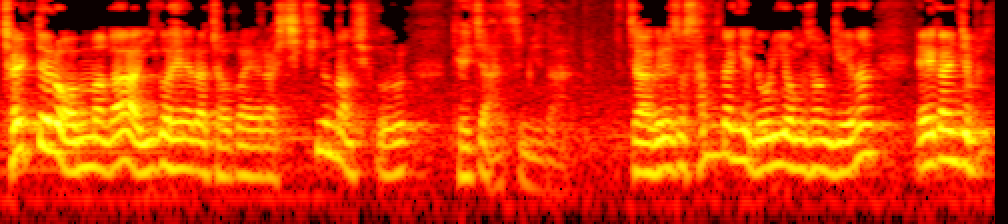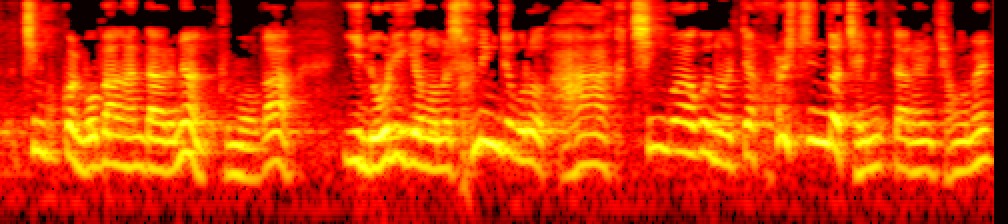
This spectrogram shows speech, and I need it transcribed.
절대로 엄마가 이거 해라 저거 해라 시키는 방식으로 되지 않습니다. 자, 그래서 3단계 놀이 형성기에는 애가 이제 친구 걸 모방한다 그러면 부모가 이 놀이 경험을 선행적으로 아, 그 친구하고 놀 때 훨씬 더 재밌다는 경험을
